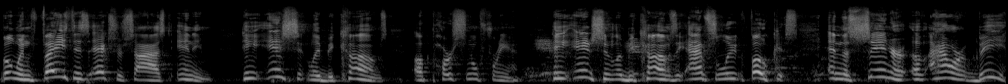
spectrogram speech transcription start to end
But when faith is exercised in Him, He instantly becomes a personal friend. He instantly becomes the absolute focus and the center of our being.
